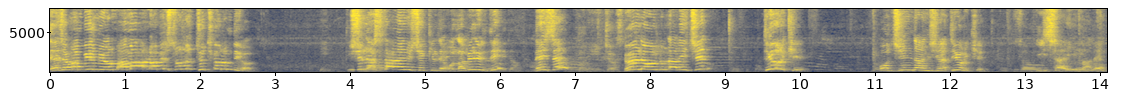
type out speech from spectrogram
Ne zaman bilmiyorum ama Rabbin sözünü tutuyorum diyor. Not, da aynı şekilde olabilirdi. Neyse öyle oldukları için diyor ki o zindancıya diyor ki İsa iman et.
